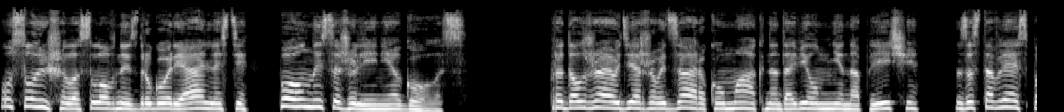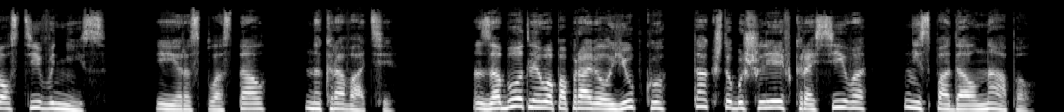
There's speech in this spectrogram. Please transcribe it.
Услышала, словно из другой реальности, полный сожаления голос. Продолжая удерживать за руку, маг надавил мне на плечи, заставляя сползти вниз, и распластал на кровати. Заботливо поправил юбку так, чтобы шлейф красиво не спадал на пол.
